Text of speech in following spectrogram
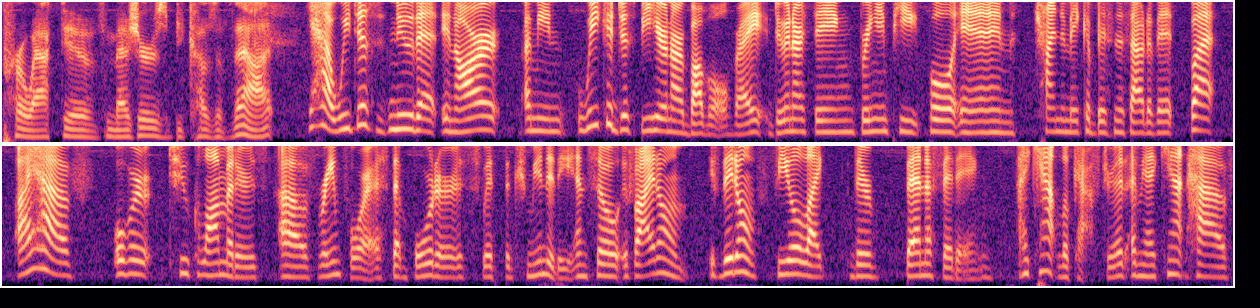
proactive measures because of that. yeah, we just knew that in our, I mean, we could just be here in our bubble, right? Doing our thing, bringing people in, trying to make a business out of it. But I have over two kilometers of rainforest that borders with the community. And so if I don't, if they don't feel like they're benefiting I can't look after it. I mean, I can't have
